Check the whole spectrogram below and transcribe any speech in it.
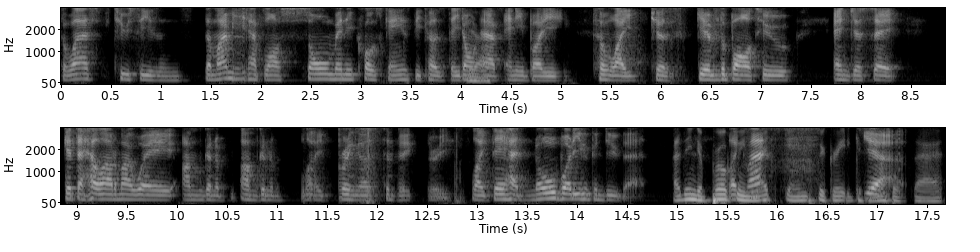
the last two seasons the Miami Heat have lost so many close games because they don't Yes. have anybody to like just give the ball to and just say get the hell out of my way i'm gonna i'm gonna like bring us to victory like they had nobody who can do that I think the Brooklyn la- Nets game is a great Yeah. example of that.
